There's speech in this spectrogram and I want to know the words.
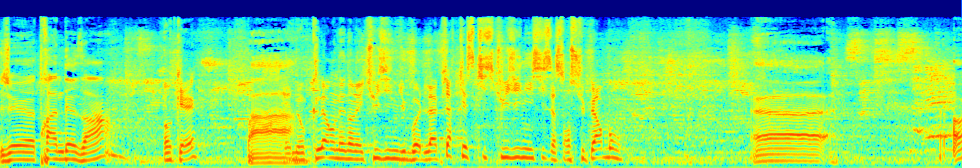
j'ai 32 ans Ok. bah, Et donc là, on est dans les cuisines du bois de la pierre. Qu'est-ce qui se cuisine ici? Ça sent super bon. Euh,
